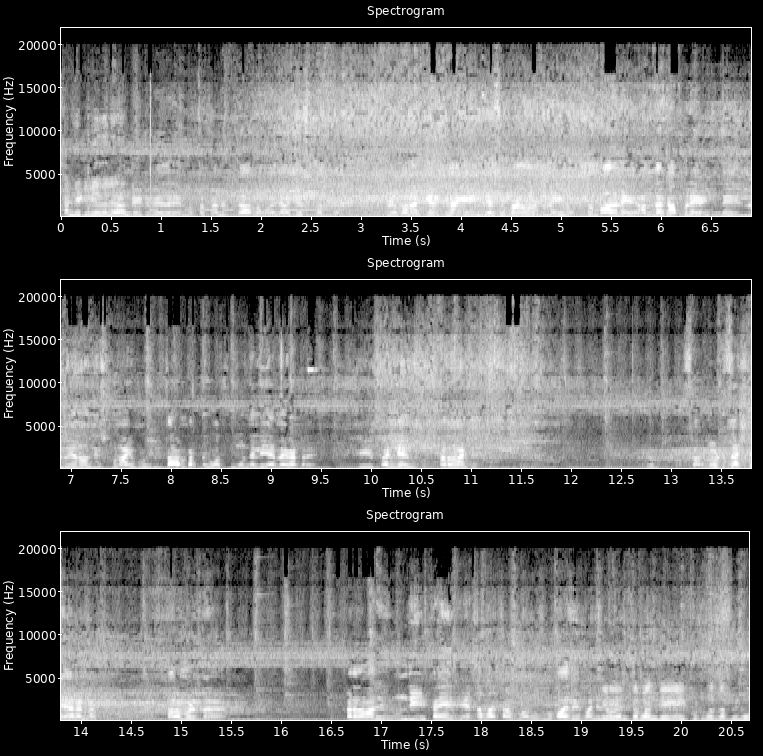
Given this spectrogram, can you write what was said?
కన్నీటి వేదలే. కన్నీటి వేదలే మొత్తం కన్నీటి దారుణం అది అడ్జస్ట్ ఇప్పుడు ఎవరైనా గెలిచినా ఇండియా సూపర్ పడుతున్నాయి మొత్తం బాధలే అందరికి అప్పులే నేను ఇల్లు లోన్ తీసుకున్నా ఇప్పుడు ఇల్లు తాళం పడుతుంది కావచ్చు మూడు నెలలు ఏమే కట్టదు ఈ పని లేదు కడదాం అంటే. లోటు టచ్ చేయాలని నాకు తాళం పెడుతున్నాను కడదామని ఉంది. కానీ ఎట్లా రూపాయలు లేదు పని మీరు చేయడానికి. ఎంతమంది కుటుంబ సభ్యులు?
